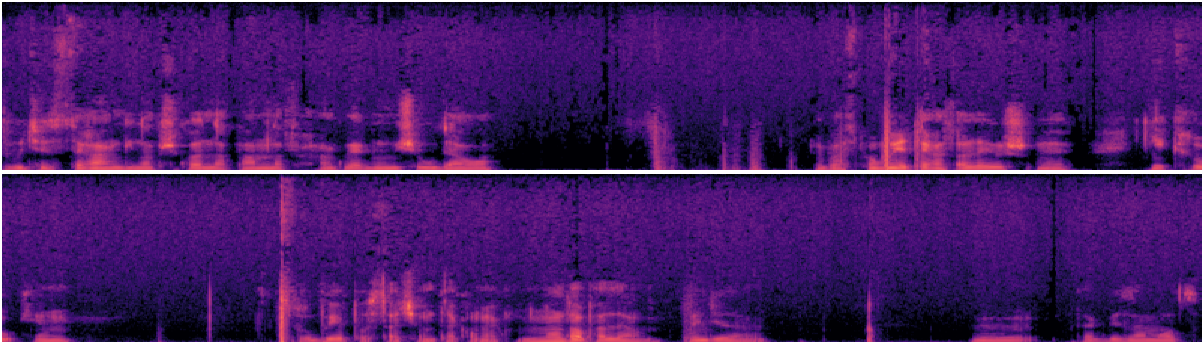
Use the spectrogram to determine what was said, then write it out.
20 rangi, na przykład na PAM, na Franku, jakby mi się udało. Chyba spróbuję teraz, ale już y, nie krukiem. Spróbuję postacią taką jak... No dobra, Leon. Będzie Leon. Mm, tak by za moc.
